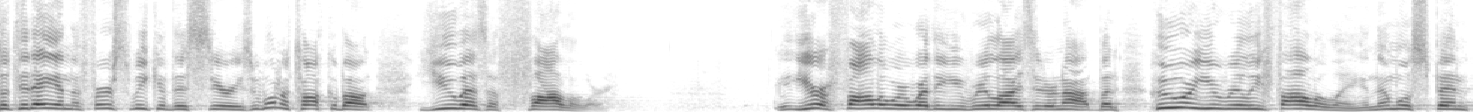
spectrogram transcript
So, today, in the first week of this series, we want to talk about you as a follower. You're a follower whether you realize it or not, but who are you really following? And then we'll spend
